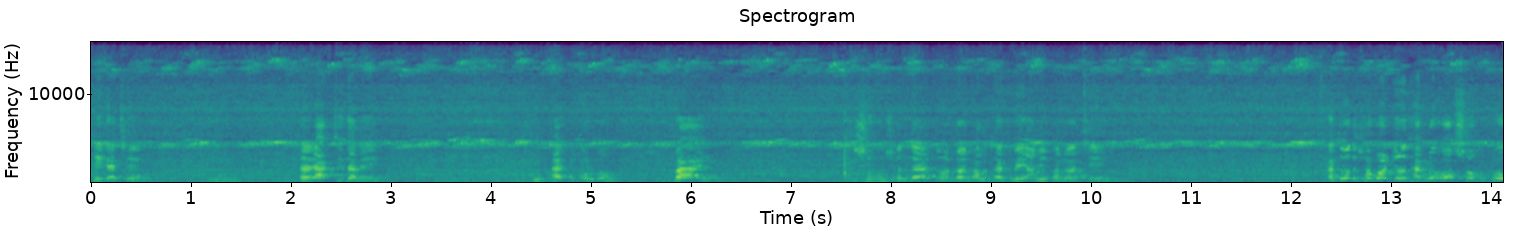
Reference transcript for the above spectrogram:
ঠিক আছে। রাখছি তাহলে। আর কি বলব? বাই শুভ সন্ধ্যা। তোমার সবাই ভালো থাকবে, আমিও ভালো আছি। আর তোমাদের সবার জন্য থাকল অসংখ্য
